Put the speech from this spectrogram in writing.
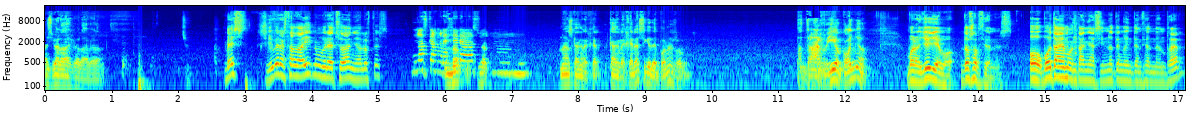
Es verdad, es verdad, es verdad. ¿Ves? Si hubiera estado ahí, no me hubiera hecho daño a los pies. Unas cangrejeras. No, no. mm, Unas cangrejeras. Cangrejeras sí que te pones, Robert. Para entrar al río, coño. Bueno, yo llevo dos opciones. O bota de montaña si no tengo intención de entrar.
